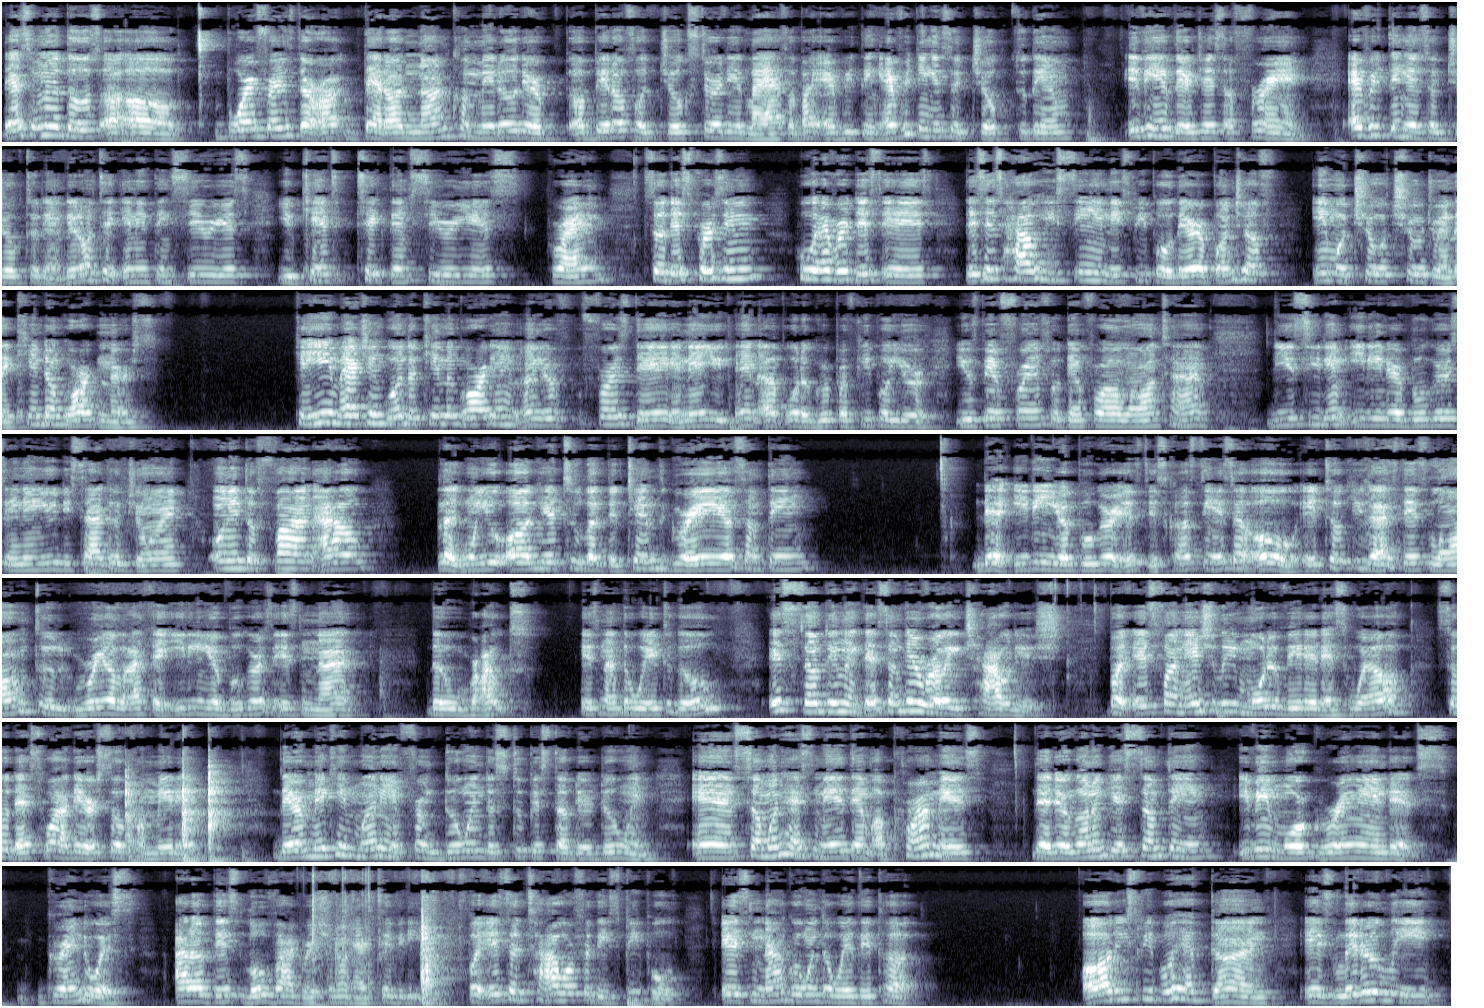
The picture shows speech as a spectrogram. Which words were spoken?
That's one of those uh, uh, boyfriends that are that are non-committal. They're a bit of a jokester. They laugh about everything. Everything is a joke to them, even if they're just a friend. Everything is a joke to them. They don't take anything serious. You can't take them serious, right? So this person, whoever this is, this is how he's seeing these people. They're a bunch of immature children, like kindergarteners. Can you imagine going to kindergarten on your first day and then you end up with a group of people you're you've been friends with them for a long time? Do you see them eating their boogers and then you decide to join only to find out like when you all get to like the 10th grade or something that eating your booger is disgusting. It's like, oh, it took you guys this long to realize that eating your boogers is not the route it's not the way to go. It's something like that, something really childish, but it's financially motivated as well. So that's why they're so committed. They're making money from doing the stupid stuff they're doing. And someone has made them a promise that they're going to get something even more grand grandiose out of this low vibrational activity. But it's a tower for these people. It's not going the way they thought. All these people have done is literally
